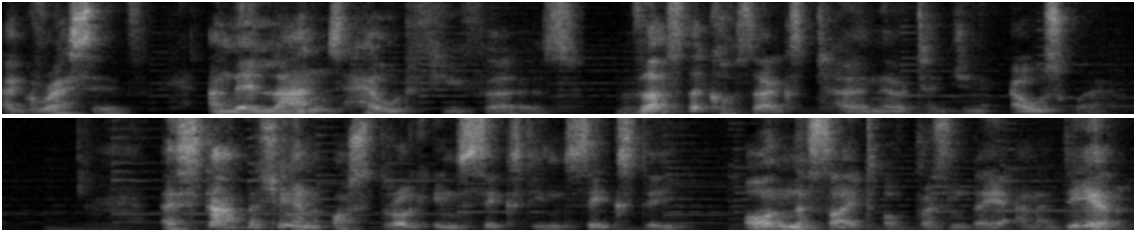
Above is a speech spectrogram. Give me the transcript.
aggressive, and their lands held few furs. Thus the Cossacks turned their attention elsewhere. Establishing an ostrog in 1660 on the site of present-day Anadyr,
